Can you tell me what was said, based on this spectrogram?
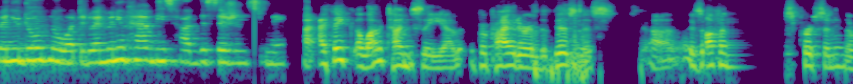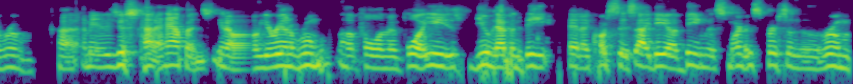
when you don't know what to do and when you have these hard decisions to make? I think a lot of times the uh, proprietor of the business uh, is often this person in the room. Uh, I mean, it just kind of happens. You know, you're in a room uh, full of employees. You happen to be, and of course, this idea of being the smartest person in the room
